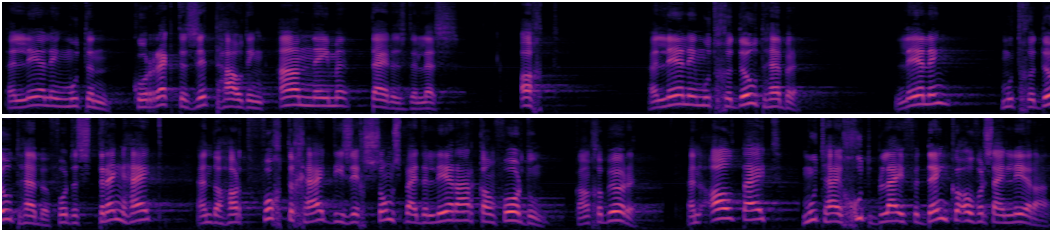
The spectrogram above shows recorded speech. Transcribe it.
Een leerling moet een correcte zithouding aannemen tijdens de les. 8. Een leerling moet geduld hebben. Leerling moet geduld hebben voor de strengheid en de hardvochtigheid die zich soms bij de leraar kan voordoen. Kan gebeuren. En altijd moet hij goed blijven denken over zijn leraar.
